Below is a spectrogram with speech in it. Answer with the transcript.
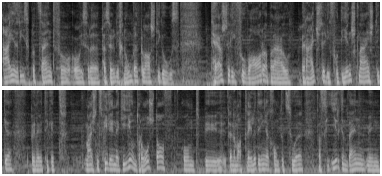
31 Prozent von unserer persönlichen Umweltbelastung aus. Die Herstellung von Waren, aber auch die Bereitstellung von Dienstleistungen benötigt meistens viel Energie und Rohstoff und bei diesen materiellen Dingen kommt dazu, dass sie irgendwann müssen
